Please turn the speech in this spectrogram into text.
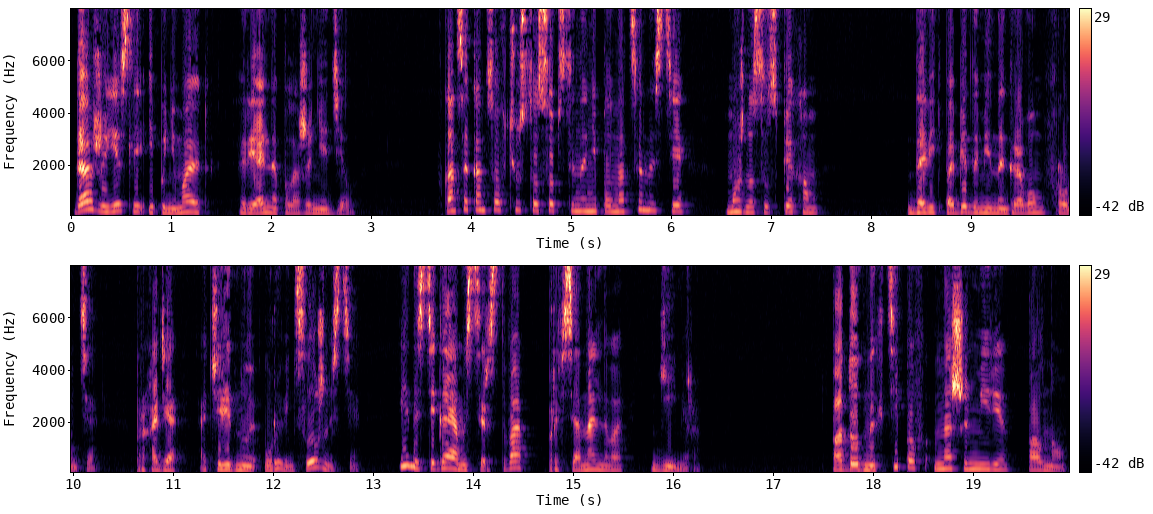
даже если и понимают реальное положение дел. В конце концов, чувство собственной неполноценности можно с успехом давить победами на игровом фронте, проходя очередной уровень сложности и достигая мастерства профессионального геймера. Подобных типов в нашем мире полно.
